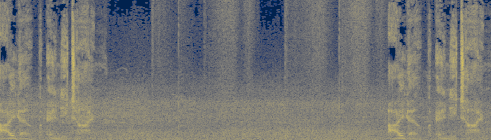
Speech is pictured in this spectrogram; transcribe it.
I help anytime. I help anytime.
